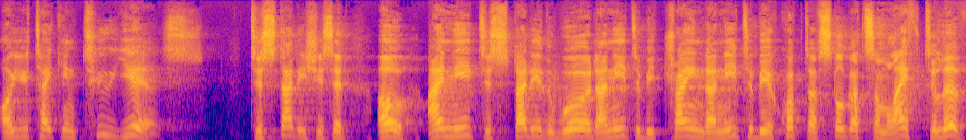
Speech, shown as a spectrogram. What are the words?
are you taking two years to study? She said, Oh, I need to study the word. I need to be trained. I need to be equipped. I've still got some life to live.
